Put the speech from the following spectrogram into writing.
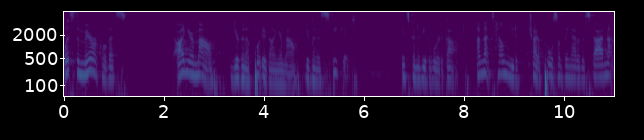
What's the miracle that's on your mouth? You're going to put it on your mouth. You're going to speak it. It's going to be the word of God. I'm not telling you to try to pull something out of the sky. I'm not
